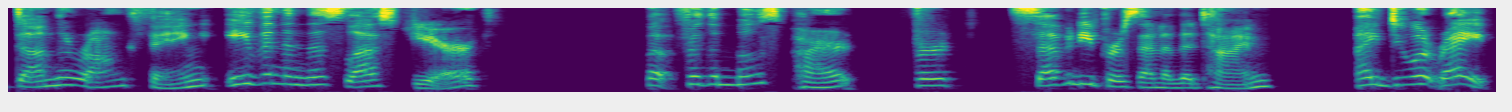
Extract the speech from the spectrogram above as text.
done the wrong thing, even in this last year. But for the most part, for 70% of the time, I do it right.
